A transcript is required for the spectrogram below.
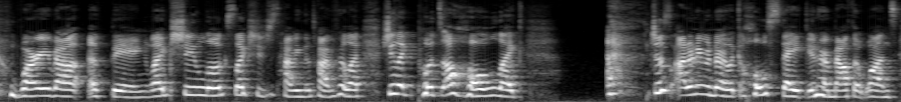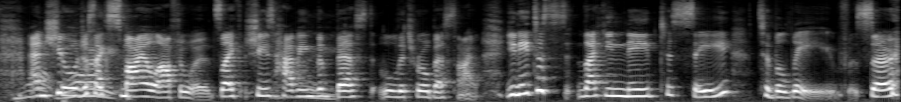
worry about a thing. Like she looks like she's just having the time of her life. She like puts a whole like just I don't even know, like a whole steak in her mouth at once, and oh, she will just like smile afterwards, like she's having the best, literal best time. You need to like you need to see to believe. So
